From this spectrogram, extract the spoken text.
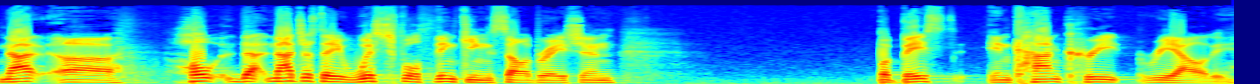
not uh, hope, not just a wishful thinking celebration, but based in concrete reality,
